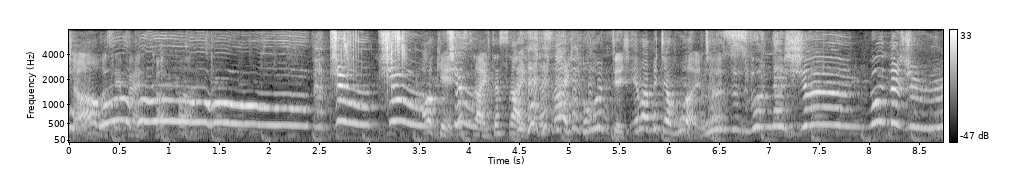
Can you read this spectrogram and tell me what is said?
Schau, was er für einen Kopf schub, Okay, das reicht, das reicht, das reicht. Beruhig dich. Immer mit der Ruhe, Alter. Das ist wunderschön. Wunderschön.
